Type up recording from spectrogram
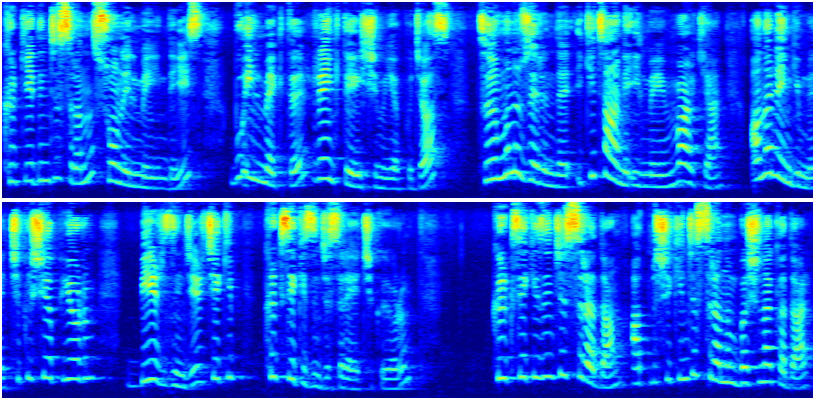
47. sıranın son ilmeğindeyiz. Bu ilmekte renk değişimi yapacağız. Tığımın üzerinde iki tane ilmeğim varken ana rengimle çıkış yapıyorum. Bir zincir çekip 48. sıraya çıkıyorum. 48. sıradan 62. sıranın başına kadar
